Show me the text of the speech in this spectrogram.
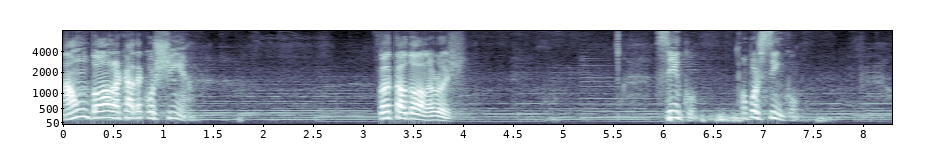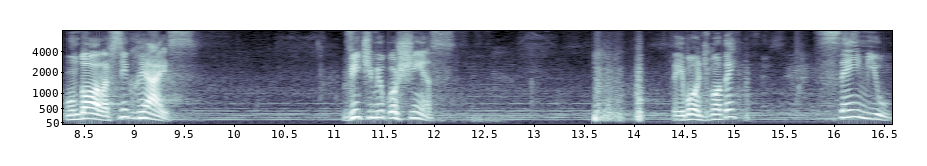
a um dólar cada coxinha. Quanto está o dólar hoje? Cinco. Vamos por cinco. Um dólar, cinco reais. 20 mil coxinhas. Tem bom de conta, hein? 100 mil.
